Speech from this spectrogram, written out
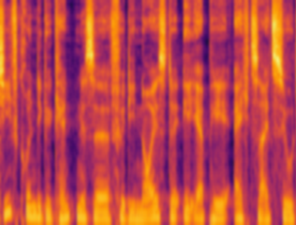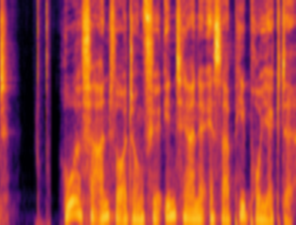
Tiefgründige Kenntnisse für die neueste ERP Echtzeit-Suite. Hohe Verantwortung für interne SAP-Projekte.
